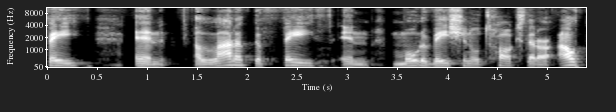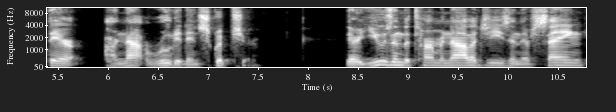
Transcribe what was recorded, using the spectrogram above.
faith, and a lot of the faith and motivational talks that are out there are not rooted in scripture. They're using the terminologies and they're saying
